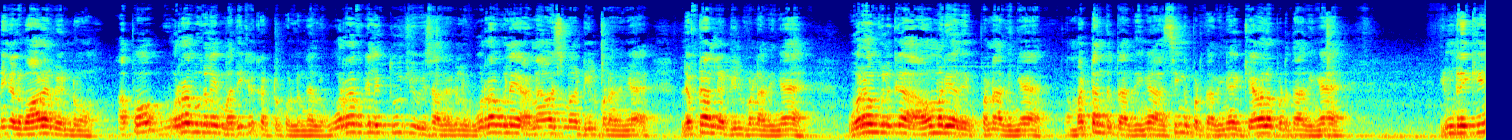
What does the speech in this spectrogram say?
நீங்கள் வாழ வேண்டும். அப்போது உறவுகளை மதிக்க கற்றுக்கொள்ளுங்கள். உறவுகளை தூக்கி வீசாதீர்கள். உறவுகளை அனாவசியமாக டீல் பண்ணாதீங்க. லெஃப்ட் ஹேண்டில் டீல் பண்ணாதீங்க. உறவுகளுக்கு அவமரியாதை பண்ணாதீங்க. மட்டம் திட்டாதீங்க. அசிங்கப்படுத்தாதீங்க. கேவலப்படுத்தாதீங்க. இன்றைக்கு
